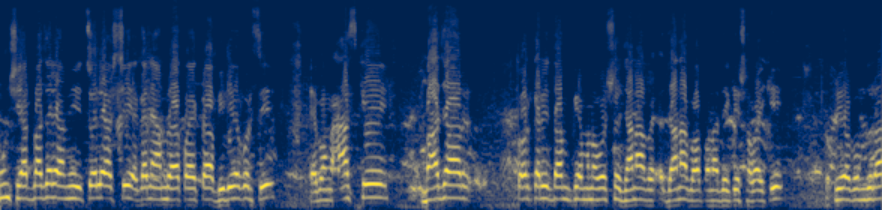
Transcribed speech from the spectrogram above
মুন্সিহাট বাজারে আমি চলে আসছি, এখানে আমরা কয়েকটা ভিডিও করছি। এবং আজকে বাজার তরকারির দাম কেমন অবশ্যই জানাব জানাব আপনাদেরকে সবাইকে। প্রিয় বন্ধুরা,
